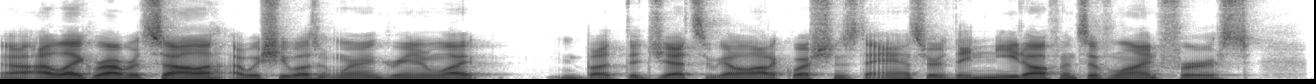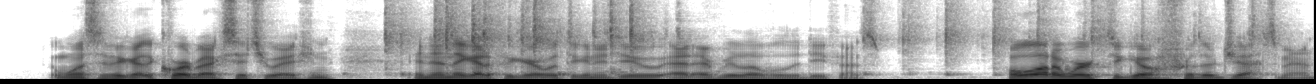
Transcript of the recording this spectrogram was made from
Uh, I like Robert Saleh. I wish he wasn't wearing green and white, but the Jets have got a lot of questions to answer. They need offensive line first. Once they figure out the quarterback situation, and then they got to figure out what they're going to do at every level of the defense. A whole lot of work to go for the Jets, man.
